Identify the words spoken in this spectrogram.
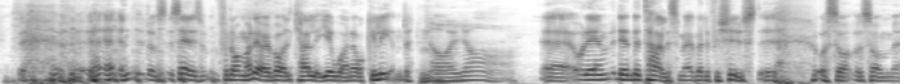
de säger det, för de hade ju varit Kalle Johan Åke Lind. Ja, ja. Eh, och det är, en, det är en detalj som jag är väldigt förtjust i. Och som, och som, eh,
